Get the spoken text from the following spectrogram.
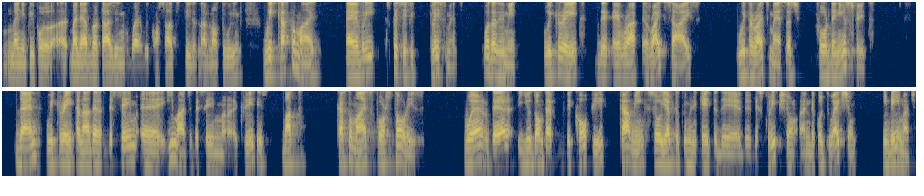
many people, uh, many advertising when we consult still are not doing. We customized every specific placement. What does it mean? We create the a, a right size with the right message for the newsfeed. Then we create another, the same uh, image, the same uh, creatives, but customized for stories, where there you don't have the copy coming, so you have to communicate the, the description and the call to action in the image.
